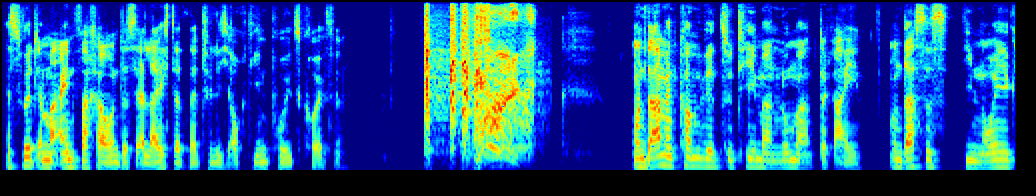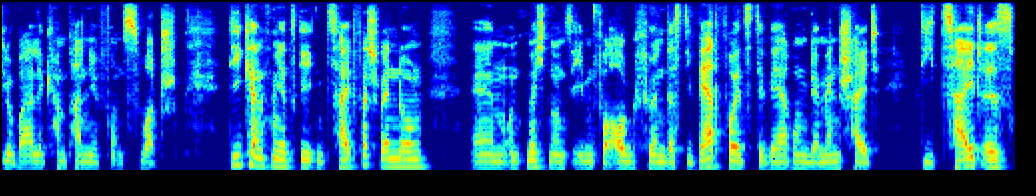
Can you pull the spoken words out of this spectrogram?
Es wird immer einfacher und das erleichtert natürlich auch die Impulskäufe. Und damit kommen wir zu Thema Nummer drei. Und das ist die neue globale Kampagne von Swatch. Die kämpfen jetzt gegen Zeitverschwendung, ähm, und möchten uns eben vor Augen führen, dass die wertvollste Währung der Menschheit die Zeit ist.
